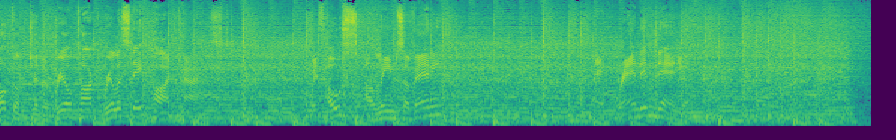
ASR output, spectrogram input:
Welcome to the Real Talk Real Estate Podcast with hosts Aleem Savani and Brandon Daniel.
